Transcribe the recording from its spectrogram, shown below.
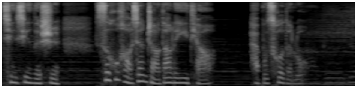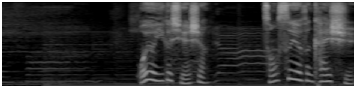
庆幸的是，似乎好像找到了一条还不错的路。我有一个学生，从四月份开始，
